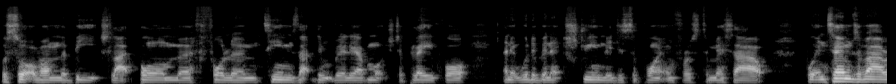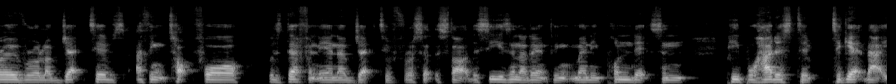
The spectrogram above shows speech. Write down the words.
were sort of on the beach, like Bournemouth, Fulham, teams that didn't really have much to play for. And it would have been extremely disappointing for us to miss out. But in terms of our overall objectives, I think top four was definitely an objective for us at the start of the season. I don't think many pundits and people had us to to get that.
